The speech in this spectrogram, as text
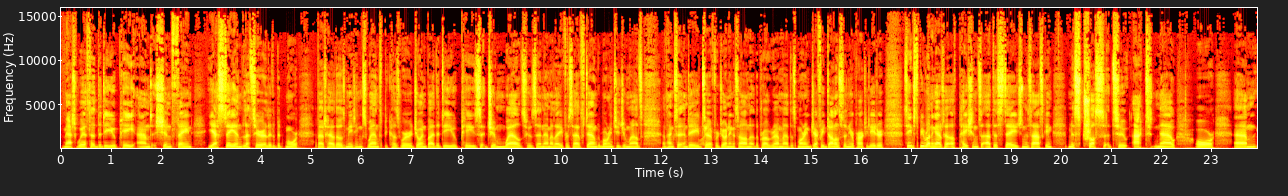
met with the DUP and Sinn Féin yesterday, and let's hear a little bit more about how those meetings went because we're joined by the DUP's Jim Wells, who's an MLA for South Down. Good morning to you, Jim Wells, and thanks indeed uh, for joining us on the programme uh, this morning. Jeffrey Donaldson, your party leader, seems to be running out of patience at this stage and is asking Miss Truss to act now or um,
